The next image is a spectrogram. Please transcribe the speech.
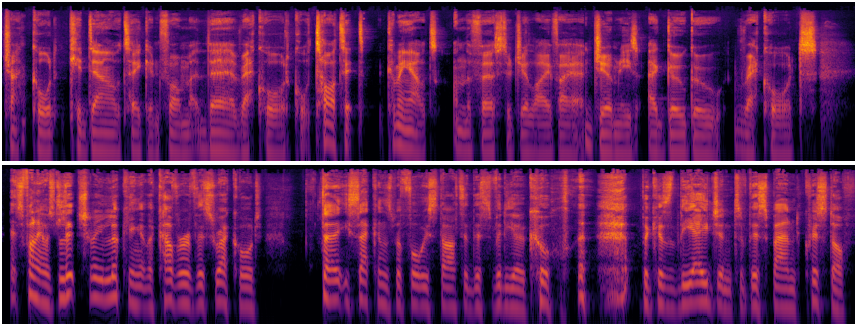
track called Kidal, taken from their record called Tartit, coming out on the 1st of July via Germany's Agogo Records. It's funny, I was literally looking at the cover of this record 30 seconds before we started this video call because the agent of this band, Christoph,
